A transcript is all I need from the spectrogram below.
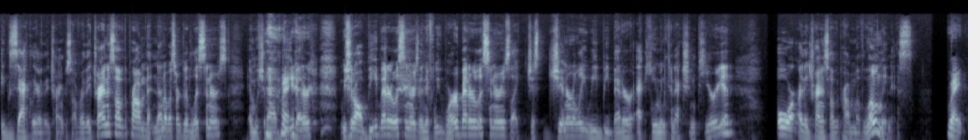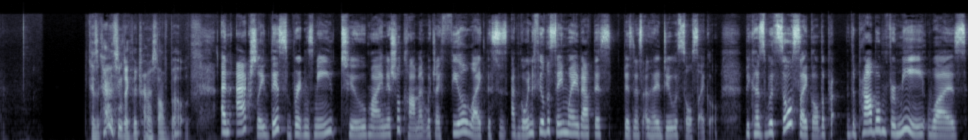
exactly are they trying to solve? Are they trying to solve the problem that none of us are good listeners and we should all be better? We should all be better listeners. And if we were better listeners, like just generally, we'd be better at human connection, period. Or are they trying to solve the problem of loneliness? Right. Because it kind of seems like they're trying to solve both. And actually, this brings me to my initial comment, which I feel like this is, I'm going to feel the same way about this business as I do with Soul Cycle. Because with Soul Cycle, the, pro- the problem for me was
